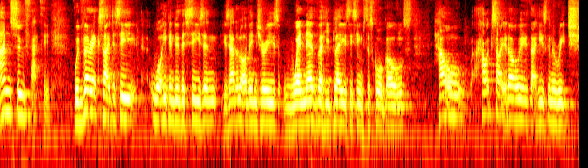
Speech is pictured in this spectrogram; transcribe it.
Ansu Fati. We're very excited to see what he can do this season. He's had a lot of injuries. Whenever he plays, he seems to score goals. How, how excited are we that he's going to reach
